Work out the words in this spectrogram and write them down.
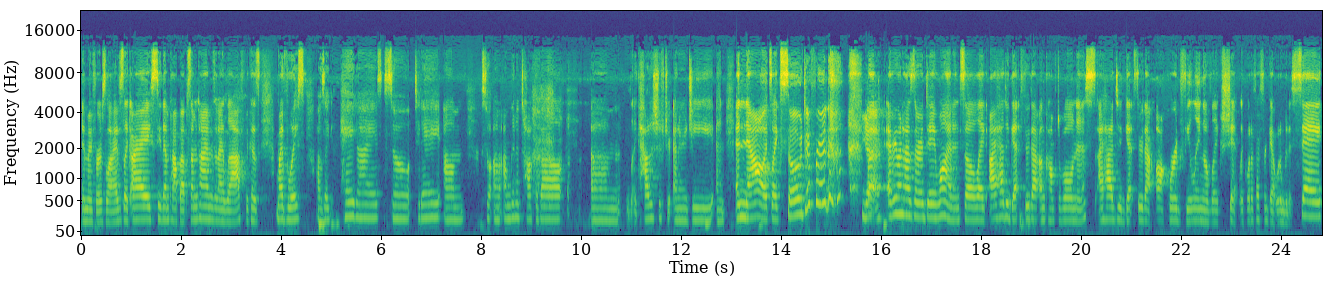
in my first lives. Like, I see them pop up sometimes and I laugh because my voice, I was like, hey guys, so today, um, so um, I'm going to talk about. Um like how to shift your energy and and now it's like so different Yeah. but everyone has their day one and so like i had to get through that uncomfortableness i had to get through that awkward feeling of like shit like what if i forget what i'm going to say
